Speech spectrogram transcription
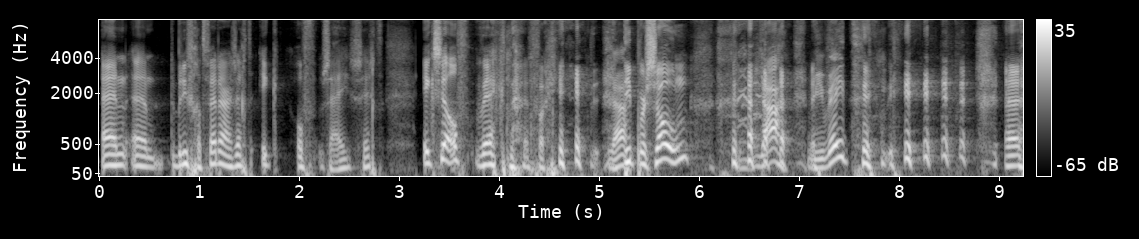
En eh, de brief gaat verder. Hij zegt, ik, of zij zegt, ik zelf werk bij... Ja. Die persoon, ja, wie weet. eh,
